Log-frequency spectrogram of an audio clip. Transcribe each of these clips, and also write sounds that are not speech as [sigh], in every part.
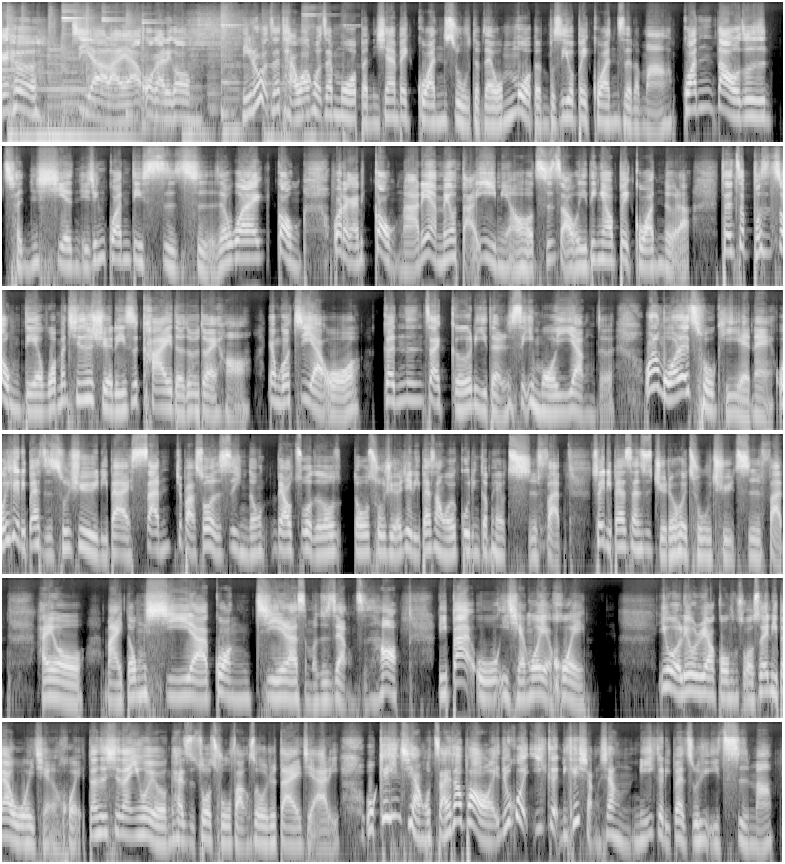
家好，记下来呀！我跟你讲，你如果在台湾或在墨尔本，你现在被关住，对不对？我们墨尔本不是又被关着了吗？关到就是成仙，已经关第四次。我来讲，我来跟你讲啦，你也没有打疫苗，迟早一定要被关的啦。但这不是重点，我们其实雪梨是开的，对不对？哈，要我记啊我。跟在隔离的人是一模一样的。我我在出去耶呢，我一个礼拜只出去礼拜三，就把所有的事情都不要做的都都出去，而且礼拜三我会固定跟朋友吃饭，所以礼拜三是绝对会出去吃饭，还有买东西呀、啊、逛街啊什么，就是这样子哈。礼拜五以前我也会。因为我六日要工作，所以礼拜五我以前会，但是现在因为有人开始做厨房，所以我就待在家里。我跟你讲，我宅到爆欸！如果一个，你可以想象，你一个礼拜出去一次吗？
